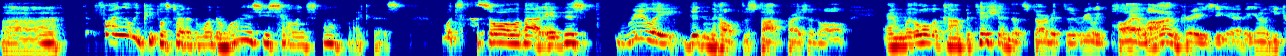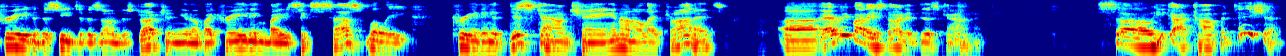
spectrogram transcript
uh, finally people started to wonder why is he selling stock like this? What's this all about? It this really didn't help the stock price at all. And with all the competition that started to really pile on Crazy Eddie, you know, he created the seeds of his own destruction, you know, by creating, by successfully creating a discount chain on electronics. Uh, everybody started discounting. So he got competition,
